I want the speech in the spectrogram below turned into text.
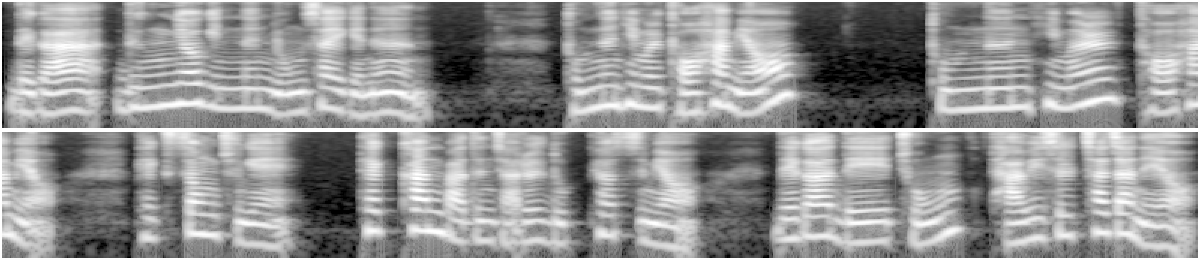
내가 능력 있는 용사에게는 돕는 힘을 더하며 돕는 힘을 더하며 백성 중에 택한 받은 자를 높였으며 내가 내 종 다윗을 찾아내어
